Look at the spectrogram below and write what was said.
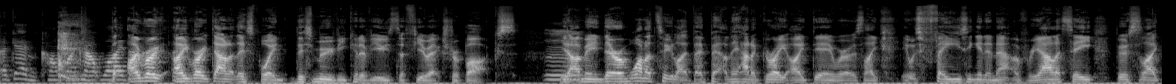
again can't work out why. that I wrote I happened. wrote down at this point this movie could have used a few extra bucks. You know what I mean? There are one or two like they bet they had a great idea where it was like it was phasing in and out of reality, but it's like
